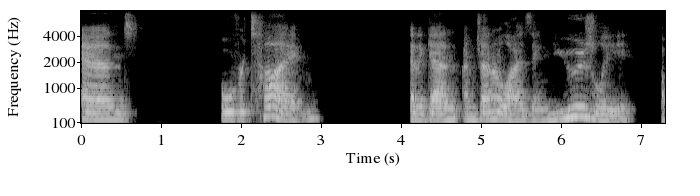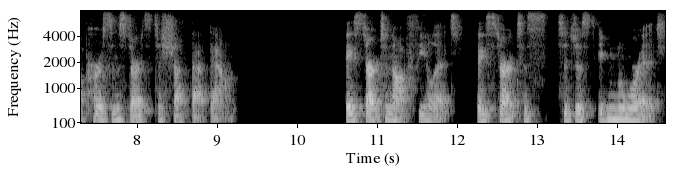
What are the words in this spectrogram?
And over time, and again, I'm generalizing, usually a person starts to shut that down. They start to not feel it. They start to, to just ignore it.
